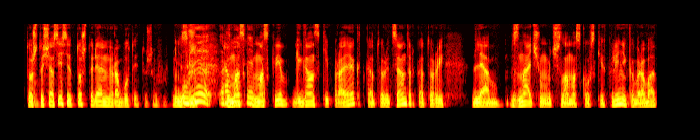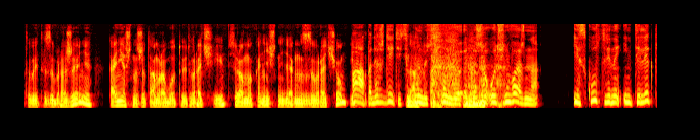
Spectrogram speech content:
то, что сейчас есть, это то, что реально работает уже в медицине. Уже В, Моск- работает. в Москве гигантский проект, который центр, который для значимого числа московских клиник обрабатывает изображения. Конечно же, там работают врачи, все равно конечный диагноз за врачом. А, подождите, секунду, секунду. Это же очень важно. Искусственный интеллект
